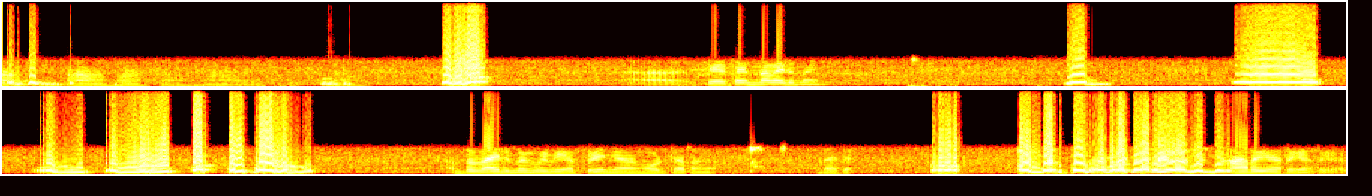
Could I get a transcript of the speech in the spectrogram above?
എന്റെ വീട് ആ ആ ആ ആ ഉം. എങ്ങനാ ആ, ചേട്ടാ എന്നാ വരുന്നേ? ഒന്ന് ഒന്ന് പത്ത് പതിനൊന്ന്. അപ്പൊ വരുമ്പോ വിളി അപ്പോഴും ഞാൻ അങ്ങോട്ട് ഇറങ്ങാം. വരാം. അറിയാം അറിയാം അറിയാം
